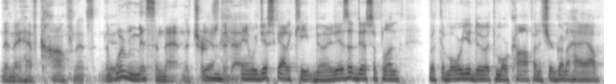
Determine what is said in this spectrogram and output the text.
then they have confidence. And we're missing that in the church today. And we just got to keep doing it. It is a discipline, but the more you do it, the more confidence you're going to have.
